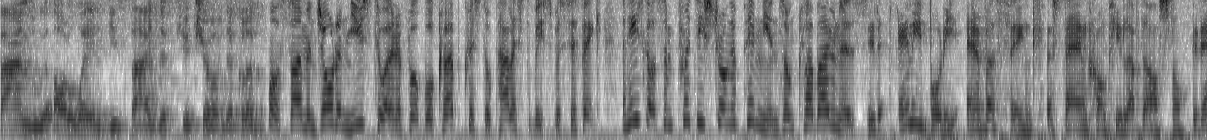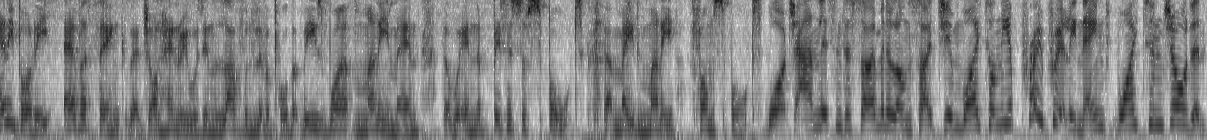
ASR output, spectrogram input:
Fans will always decide the future of the club. Well, Simon Jordan used to own a football club, Crystal Palace to be specific, and he's got some pretty strong opinions on club owners. Did anybody ever think that Stan Kroenke loved Arsenal? Did anybody ever think that John Henry was in love with Liverpool? That these weren't money men that were in the business of sport that made money from sport? Watch and listen to Simon alongside Jim White on the appropriately named White and Jordan.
